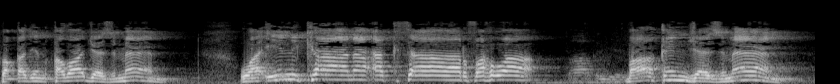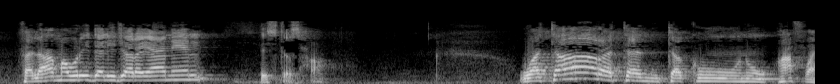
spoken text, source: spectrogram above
فقد انقضى جزمان. وإن كان أكثر فهو باق جزمان. فلا مورد لجريان الاستصحاب. وتارة تكون عفوا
